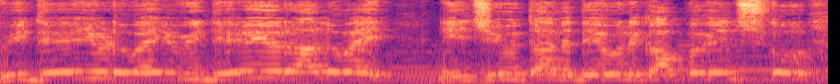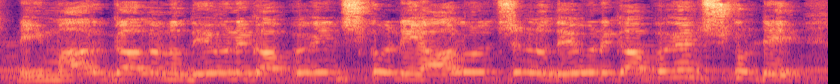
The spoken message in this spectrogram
విధేయుడివై విధేయురాలువై నీ జీవితాన్ని దేవునికి అప్పగించుకో నీ మార్గాలను దేవునికి అప్పగించుకో నీ ఆలోచనలు దేవునికి అప్పగించుకుంటే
